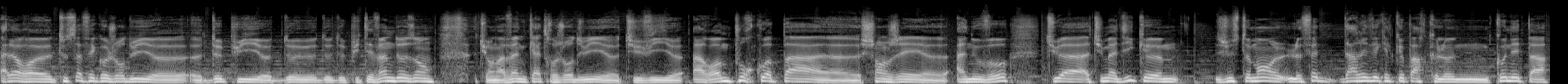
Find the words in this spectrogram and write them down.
Alors, euh, tout ça fait qu'aujourd'hui, euh, euh, depuis, de- de- depuis tes 22 ans, tu en as 24 aujourd'hui, tu vis à Rome. Pourquoi pas changer à nouveau? Tu as, tu m'as dit que justement, le fait d'arriver quelque part que l'on ne connaît pas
